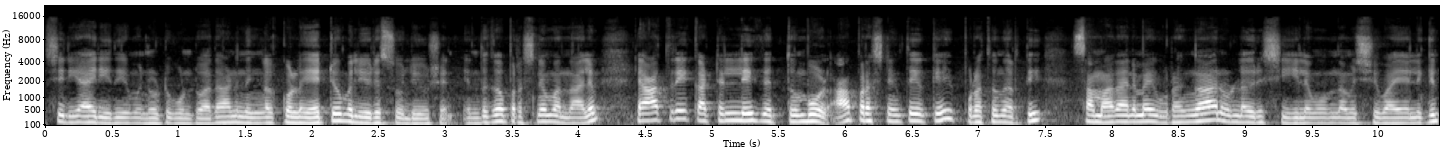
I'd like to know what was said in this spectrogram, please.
ശരിയായ രീതിയിൽ മുന്നോട്ട് കൊണ്ടുപോകും അതാണ് നിങ്ങൾക്കുള്ള ഏറ്റവും വലിയൊരു സൊല്യൂഷൻ. എന്തൊക്കെ പ്രശ്നം വന്നാലും രാത്രി കട്ടലിലേക്ക് എത്തുമ്പോൾ ആ പ്രശ്നത്തെയൊക്കെ പുറത്തു നിർത്തി സമാധാനമായി ഉറങ്ങാനുള്ള ഒരു ശീലവും നമശിവായ അല്ലെങ്കിൽ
